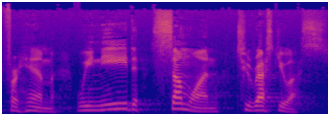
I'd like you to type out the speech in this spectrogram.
for him. We need someone to rescue us.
